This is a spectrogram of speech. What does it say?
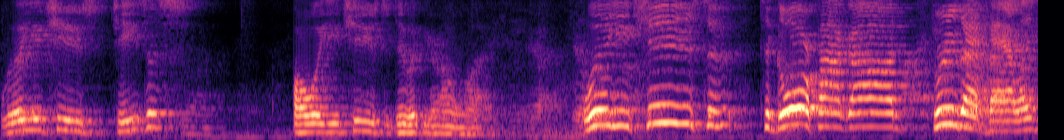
will you choose Jesus or will you choose to do it your own way? Will you choose to, to glorify God through that valley,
